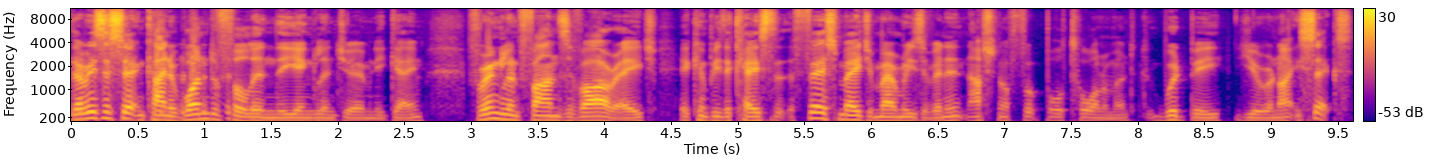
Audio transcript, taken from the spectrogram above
There is a certain kind of wonderful in the England Germany game. For England fans of our age, it can be the case that the first major memories of an international football tournament would be Euro 96.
